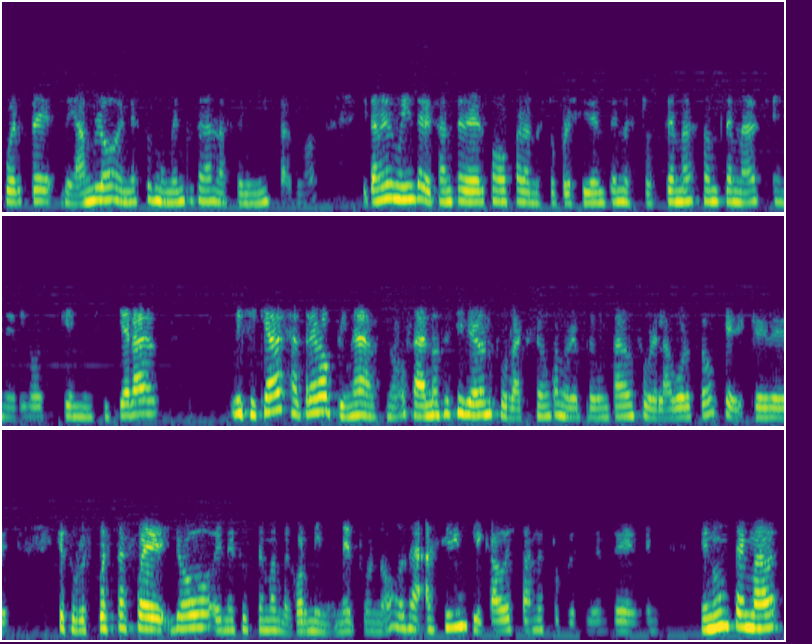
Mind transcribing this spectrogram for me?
fuerte de AMLO en estos momentos eran las feministas, ¿no? Y también es muy interesante ver cómo para nuestro presidente nuestros temas son temas en los que ni siquiera ni siquiera se atreve a opinar, ¿no? O sea, no sé si vieron su reacción cuando le preguntaron sobre el aborto, que, que, que su respuesta fue, yo en esos temas mejor ni me meto, ¿no? O sea, así de implicado está nuestro presidente en, en un tema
